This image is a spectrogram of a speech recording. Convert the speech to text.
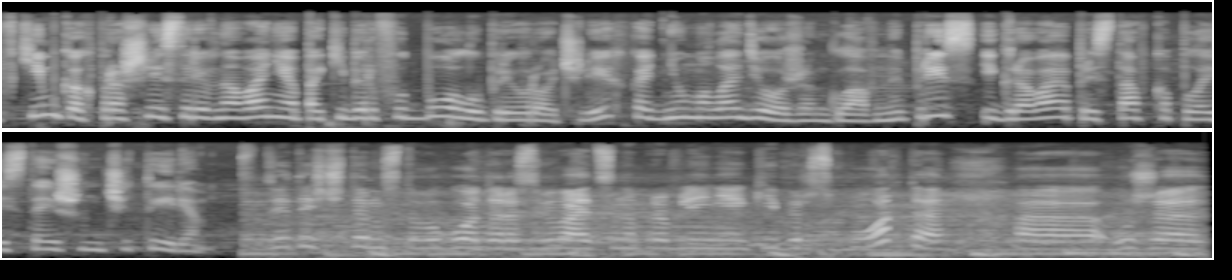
В Химках прошли соревнования по киберфутболу, приурочили их ко Дню молодежи. Главный приз – игровая приставка PlayStation 4. С 2014 года развивается направление киберспорта. Э, уже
